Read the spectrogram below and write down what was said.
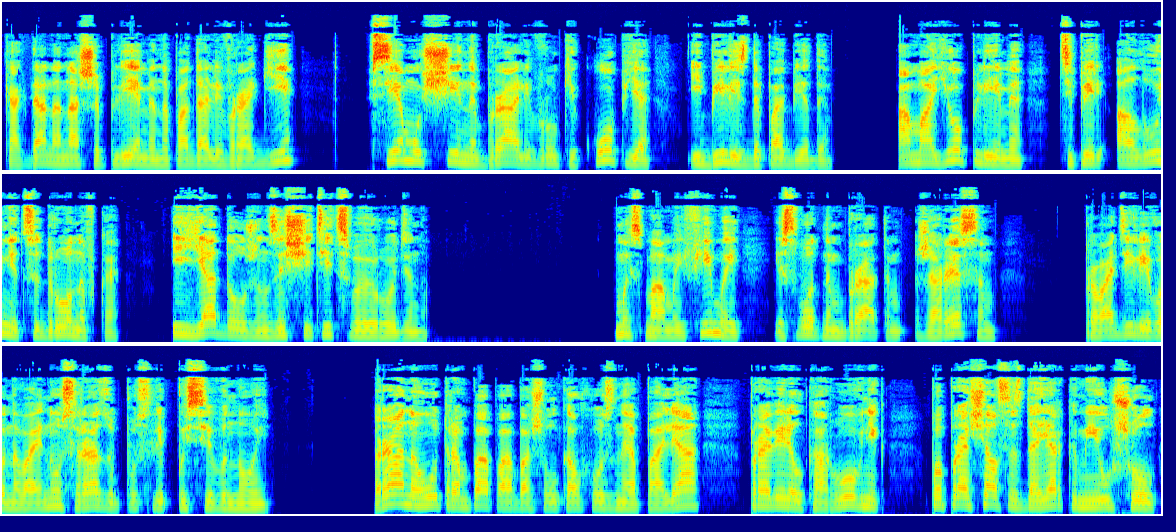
«Когда на наше племя нападали враги, все мужчины брали в руки копья и бились до победы. А мое племя теперь Алунец и Дроновка, и я должен защитить свою родину». Мы с мамой Фимой и сводным братом Жаресом проводили его на войну сразу после посевной. Рано утром папа обошел колхозные поля, проверил коровник, попрощался с доярками и ушел,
